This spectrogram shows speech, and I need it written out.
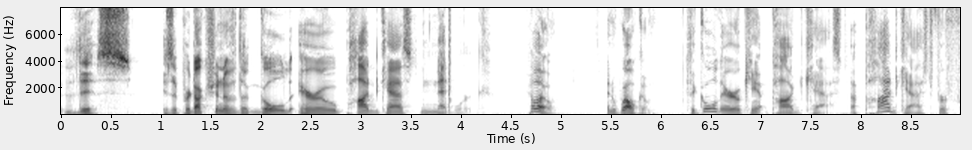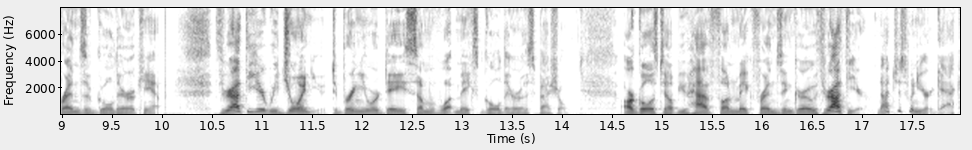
This is a production of the Gold Arrow Podcast Network. Hello, and welcome to the Gold Arrow Camp Podcast, a podcast for friends of Gold Arrow Camp. Throughout the year, we join you to bring your day some of what makes Gold Arrow special. Our goal is to help you have fun, make friends, and grow throughout the year, not just when you're at GAC.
